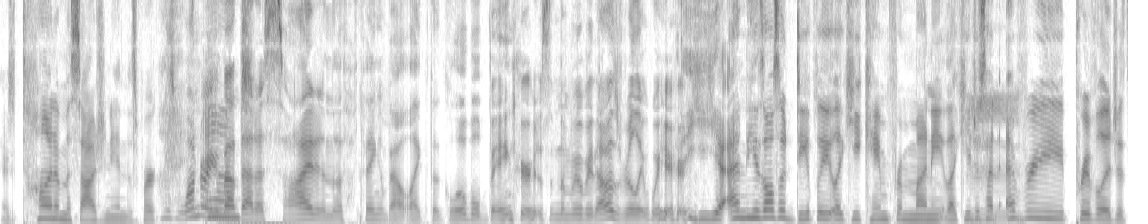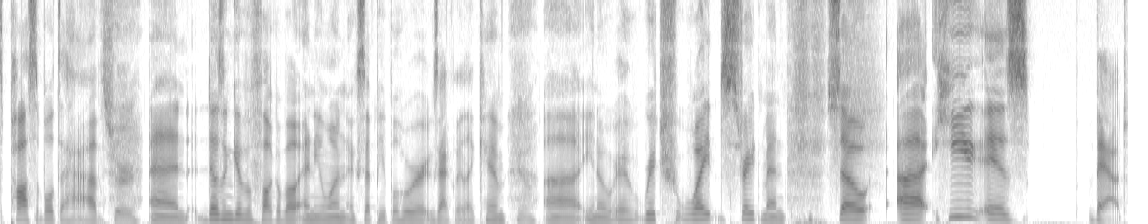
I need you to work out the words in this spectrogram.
There's a ton of misogyny in this work. I was wondering about that aside and the thing about like the global bankers in the movie. That was really weird. Yeah, and he's also deeply like he came from money, like he just had Mm. every privilege it's possible to have, Sure. and doesn't give a fuck about anyone except people who are exactly like him. Yeah. Uh, you know, rich white straight men. so uh, he is bad,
